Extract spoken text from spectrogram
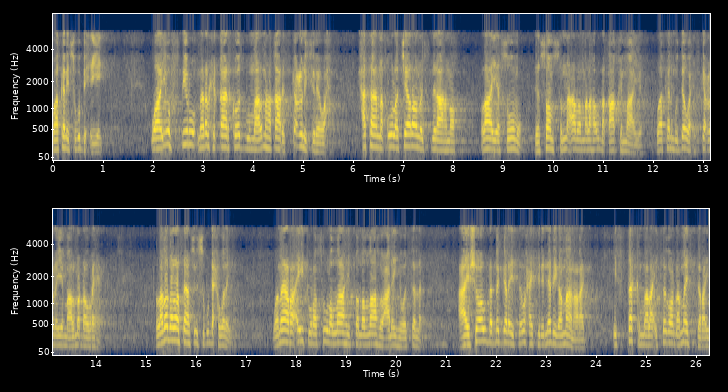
waa kan isugu bixiyey waa yufdiru mararka qaarkood buu maalmaha qaar iska cuni jiray wax xataa naquula jeeroonu isnidhaahno laa yasuumu dee soom sunno aba malaha u dhaqaaqi maayo waa kan muddo wax iska cunaya maalmo dhowrehe labadaba saasuu isugu dhex wadaya wamaa ra'aytu rasuula allahi sala allahu calayhi wasalam caaisho oo u dhabogelaysa waxay tidhi nebiga maan arag. Istakmala isagoo dhammaystiray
